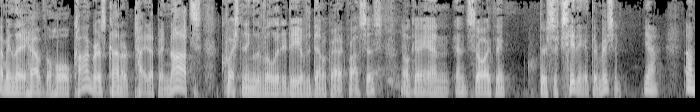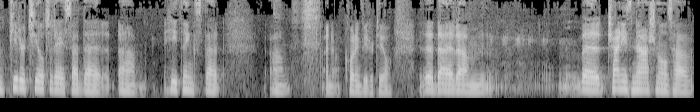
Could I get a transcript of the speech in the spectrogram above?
I mean, they have the whole Congress kind of tied up in knots, questioning the validity of the democratic process. Yeah. Okay, and and so I think they're succeeding at their mission. Yeah. Um, Peter Thiel today said that um, he thinks that um, I know, quoting Peter Thiel, that um, the Chinese nationals have,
